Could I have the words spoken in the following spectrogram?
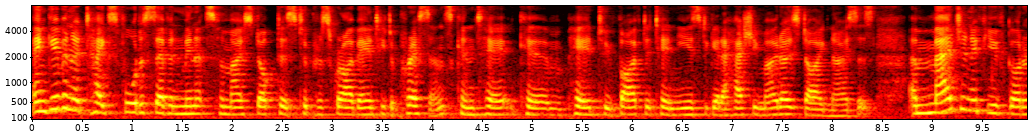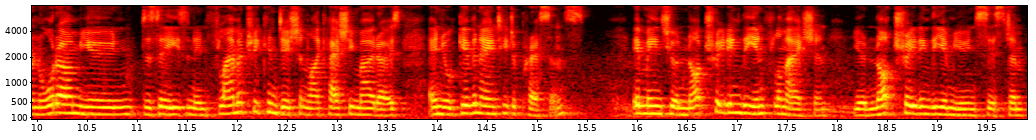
And given it takes four to seven minutes for most doctors to prescribe antidepressants compared to five to ten years to get a Hashimoto's diagnosis, imagine if you've got an autoimmune disease, an inflammatory condition like Hashimoto's, and you're given antidepressants. It means you're not treating the inflammation, you're not treating the immune system.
